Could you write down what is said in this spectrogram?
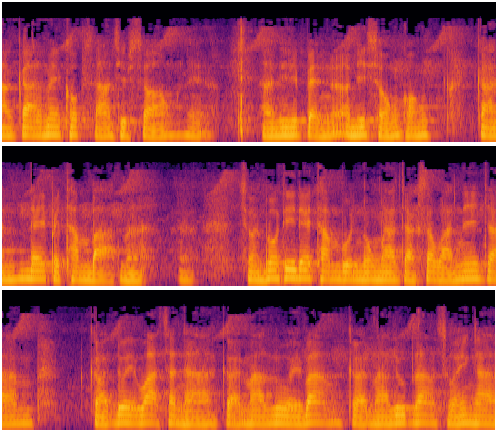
อาการไม่ครบสามสิบสองเนี่ยอันนี้เป็นอนนิสงส์ของการได้ไปทำบาปมา ส่วนพวกที่ได้ทำบุญลงมาจากสวรรค์นี่จะเกิดด้วยวาสนาเกิดมารวยบ้าง เกิดมารูปร่างสวยงาม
